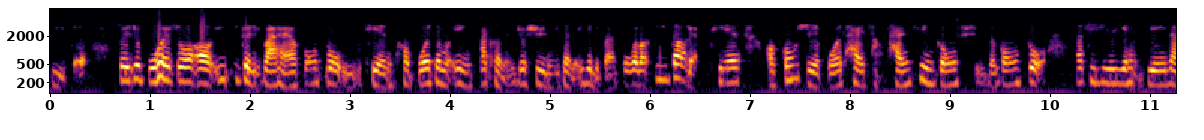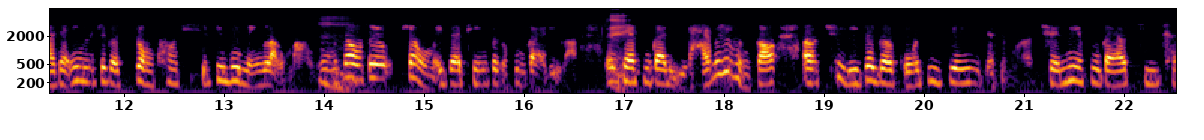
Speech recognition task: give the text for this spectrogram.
计的。所以就不会说哦，一一个礼拜还要工作五天，哦，不会这么硬。它可能就是你可能一个礼拜播到一到两天，哦，工时也不会太长，弹性工时的工作。那其实也很建议大家，因为这个状况其实并不明朗嘛。嗯、我们知道，所以虽然我们一直在拼这个覆盖率啦，但现在覆盖率也还不是很高。呃，距离这个国际建议的什么全面覆盖要七成，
